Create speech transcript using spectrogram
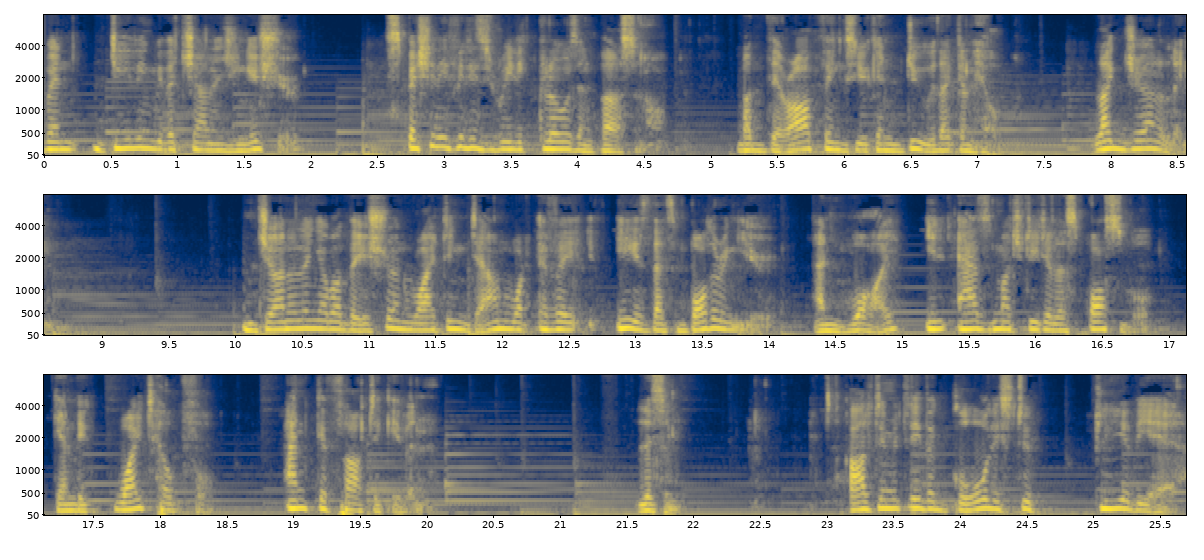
when dealing with a challenging issue, especially if it is really close and personal. But there are things you can do that can help, like journaling. Journaling about the issue and writing down whatever it is that's bothering you and why in as much detail as possible can be quite helpful and cathartic even. Listen, ultimately the goal is to clear the air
